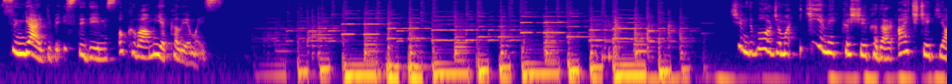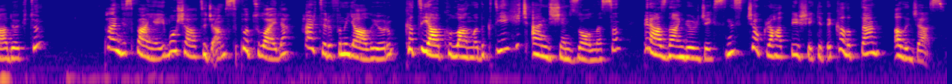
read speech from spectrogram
Sünger gibi istediğimiz o kıvamı yakalayamayız. Şimdi borcama 2 yemek kaşığı kadar ayçiçek yağı döktüm. Pandispanyayı boşaltacağım spatula ile her tarafını yağlıyorum. Katı yağ kullanmadık diye hiç endişeniz olmasın. Birazdan göreceksiniz. Çok rahat bir şekilde kalıptan alacağız.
